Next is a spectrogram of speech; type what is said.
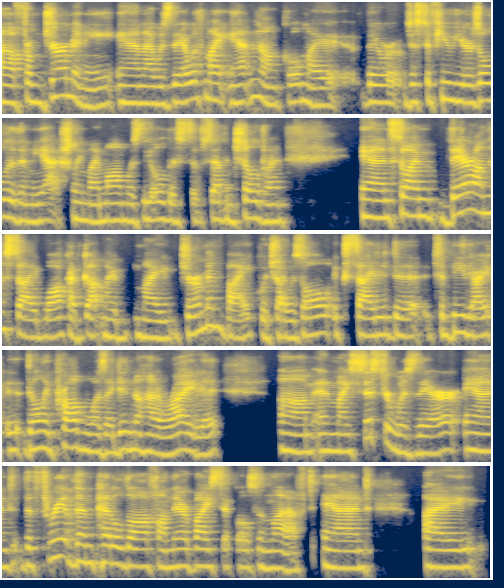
uh, from Germany, and I was there with my aunt and uncle. My they were just a few years older than me. Actually, my mom was the oldest of seven children. And so I'm there on the sidewalk. I've got my my German bike, which I was all excited to to be there. I, the only problem was I didn't know how to ride it. Um, and my sister was there, and the three of them pedaled off on their bicycles and left. And I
